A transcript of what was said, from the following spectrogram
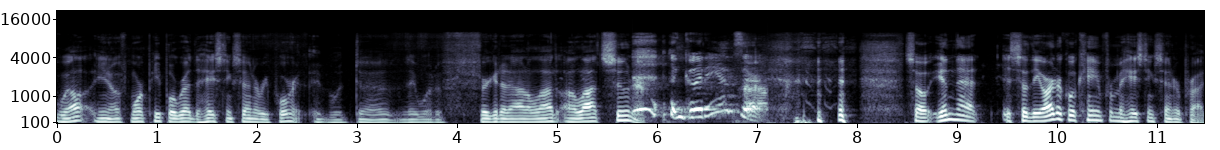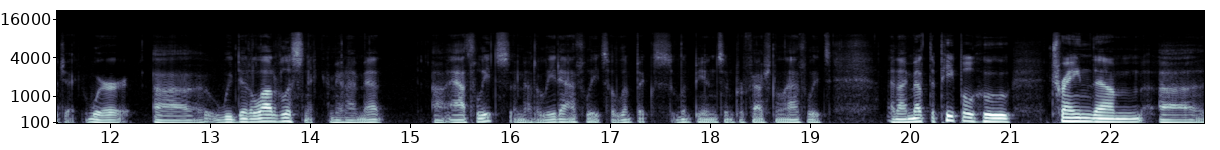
Well, you know, if more people read the Hastings Center report, it would uh, they would have figured it out a lot a lot sooner. Good answer. so in that, so the article came from a Hastings Center project where uh, we did a lot of listening. I mean, I met uh, athletes, I met elite athletes, Olympics, Olympians, and professional athletes, and I met the people who trained them uh,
